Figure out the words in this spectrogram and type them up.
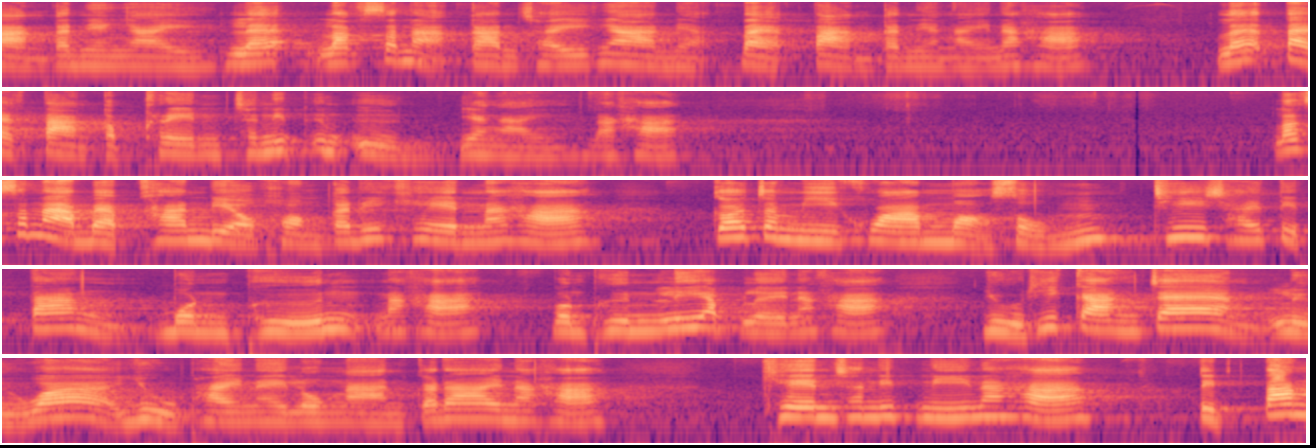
ต่างกันยังไง และลักษณะการใช้งานเนี่ยแตกต่างกันยังไงนะคะ และแตกต่างกับเครนชนิดอื่นๆยังไงนะคะ ลักษณะแบบคานเดี่ยวของกันดิเคนนะคะ ก็จะมีความเหมาะสมที่ใช้ติดตั้งบนพื้นนะคะ บนพื้นเรียบเลยนะคะ อยู่ที่กลางแจ้งหรือว่าอยู่ภายในโรงงานก็ได้นะคะ เคนชนิดนี้นะคะ ติดตั้ง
